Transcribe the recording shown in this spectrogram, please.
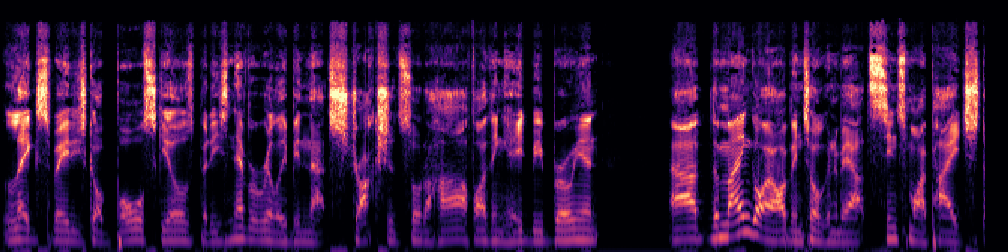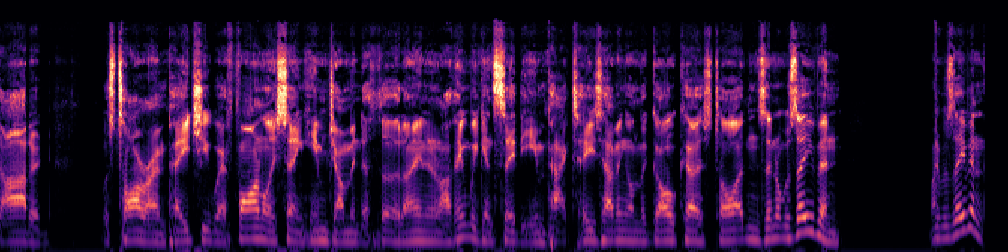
leg speed, he's got ball skills, but he's never really been that structured sort of half. I think he'd be brilliant. Uh, the main guy I've been talking about since my page started was Tyrone Peachey. We're finally seeing him jump into 13, and I think we can see the impact he's having on the Gold Coast Titans. And it was even it was even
